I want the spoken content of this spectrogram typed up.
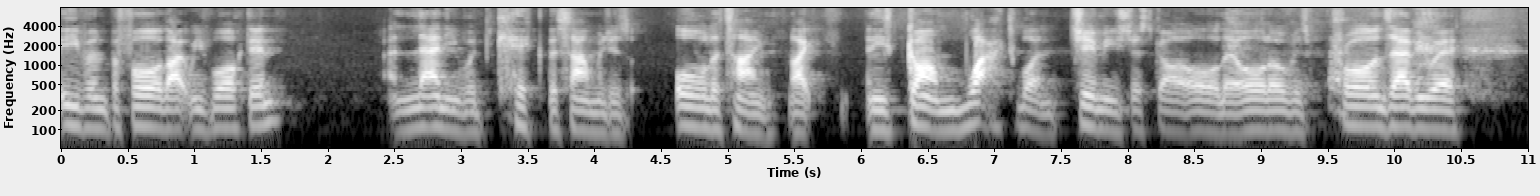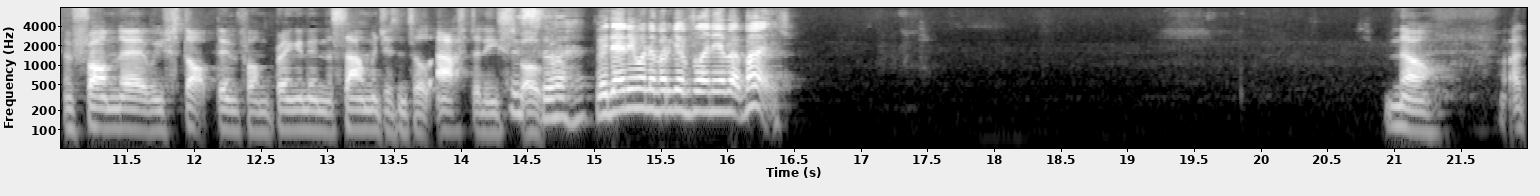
even before like we've walked in, and Lenny would kick the sandwiches all the time. Like, and he's gone whacked one. Jimmy's just got all there, all over his prawns everywhere. And from there, we've stopped him from bringing in the sandwiches until after he spoke. So, would anyone ever give Lenny a bit back? No, I,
